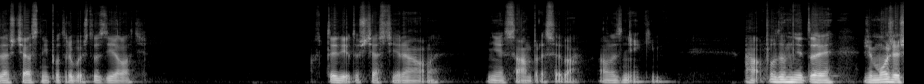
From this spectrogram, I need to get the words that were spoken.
teda šťastný, potrebuješ to zdieľať. Vtedy je to šťastie reálne. Nie sám pre seba, ale s niekým. A podobne to je, že môžeš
